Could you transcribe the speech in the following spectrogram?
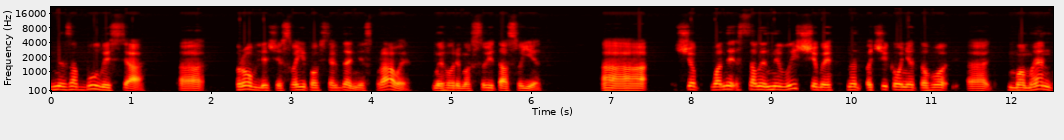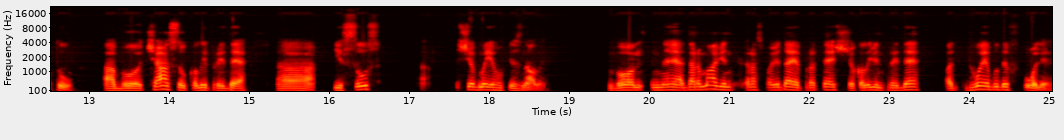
не забулися, е, роблячи свої повсякденні справи, ми говоримо суєта суєт, щоб вони стали не вищими над очікування того е, моменту або часу, коли прийде е, Ісус, щоб ми його пізнали. Бо не дарма він розповідає про те, що коли він прийде, двоє буде в полі,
